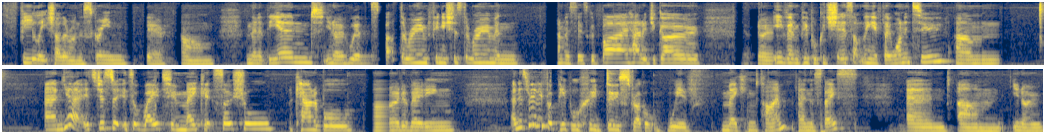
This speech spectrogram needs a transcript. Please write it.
feel each other on the screen there. Um, and then at the end, you know, whoever starts the room finishes the room and kind of says goodbye. How did you go? Yep. You know, even people could share something if they wanted to. Um, and yeah, it's just a, it's a way to make it social, accountable, motivating, and it's really for people who do struggle with making time and the space, and um, you know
